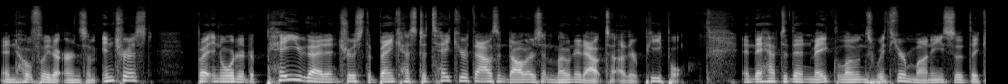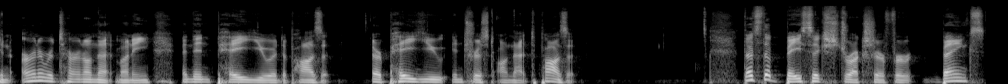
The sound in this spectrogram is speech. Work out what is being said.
and hopefully to earn some interest. But in order to pay you that interest, the bank has to take your $1,000 and loan it out to other people. And they have to then make loans with your money so that they can earn a return on that money and then pay you a deposit or pay you interest on that deposit. That's the basic structure for banks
